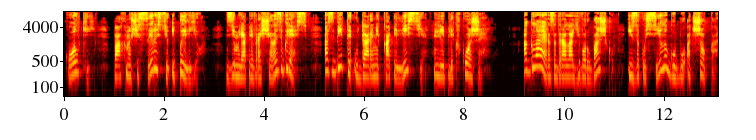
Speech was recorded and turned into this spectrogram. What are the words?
колкий, пахнущий сыростью и пылью. Земля превращалась в грязь, а сбитые ударами капель листья липли к коже. Аглая разодрала его рубашку и закусила губу от шока.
